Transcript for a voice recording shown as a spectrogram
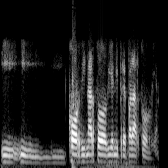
y, coordinar todo bien y preparar todo bien.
